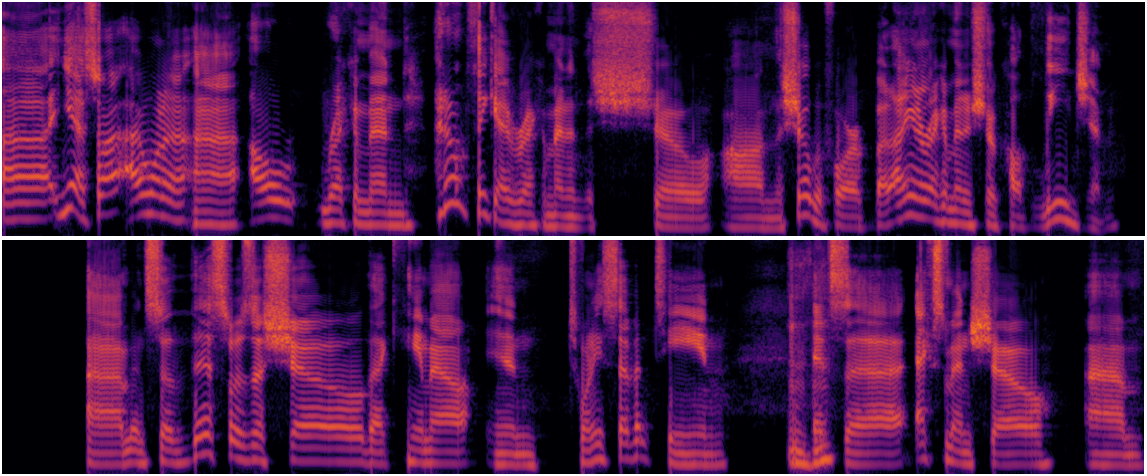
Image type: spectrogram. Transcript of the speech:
Uh, yeah, so I, I want to. Uh, I'll recommend. I don't think I've recommended the show on the show before, but I'm going to recommend a show called Legion. Um, and so this was a show that came out in 2017. Mhm. It's a X Men show. Um,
